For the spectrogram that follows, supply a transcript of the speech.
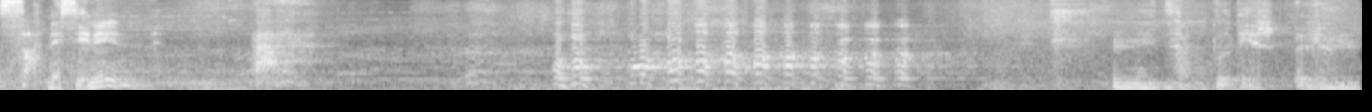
Sahne senin. ne tatlı bir ölüm.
